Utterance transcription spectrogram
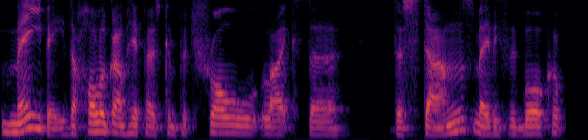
maybe the hologram hippos can patrol like the the stands. Maybe if they walk up,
